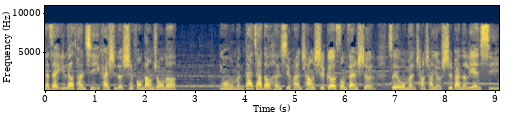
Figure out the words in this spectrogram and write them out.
那在以乐团契一开始的侍奉当中呢，因为我们大家都很喜欢唱诗歌送赞神，所以我们常常有诗班的练习。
